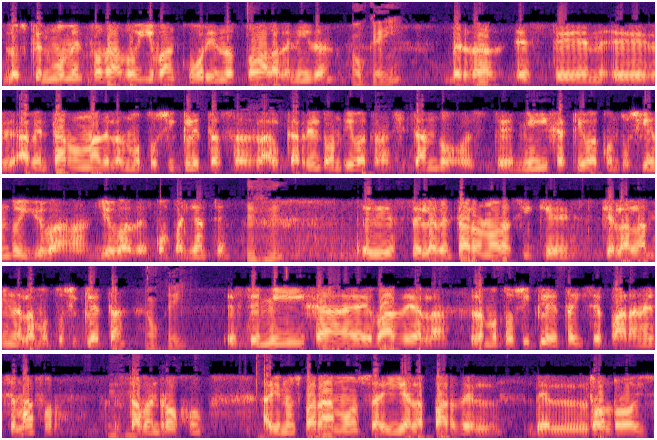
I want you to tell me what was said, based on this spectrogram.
los que en un momento dado iban cubriendo toda la avenida. Ok. ¿Verdad? Este, eh, aventaron una de las motocicletas al, carril donde iba transitando este, mi hija que iba conduciendo y yo iba, yo iba de acompañante. este, le aventaron ahora sí que, que la lámina de la motocicleta. Okay. Este, mi hija evade a la, la motocicleta y se para en el semáforo. Estaba en rojo. Ahí nos paramos, ahí a la par del, del Rolls Royce.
